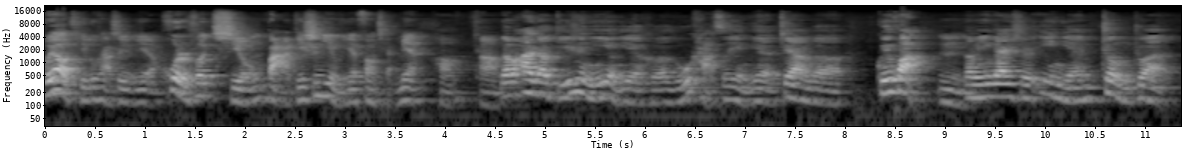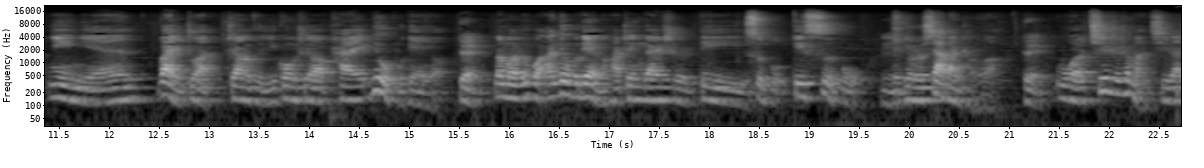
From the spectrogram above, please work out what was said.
不要提卢卡斯影业，或者说请把迪士尼影业放前面好，啊。那么按照迪士尼影业和卢卡斯影业这样的规划，嗯，那么应该是一年正传，一年外传，这样子一共是要拍六部电影。对，那么如果按六部电影的话，这应该是第四部，第四部，嗯也就是下半程了。对，我其实是蛮期待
